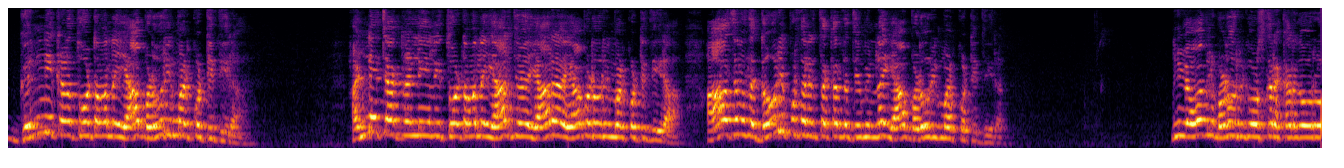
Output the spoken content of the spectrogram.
ಗನ್ನಿ ತೋಟವನ್ನು ತೋಟವನ್ನ ಯಾವ ಬಡವರಿಗೆ ಮಾಡಿಕೊಟ್ಟಿದ್ದೀರಾ? ಹಣ್ಣೆ ಚಾಕ್ನಹಳ್ಳಿಯಲ್ಲಿ ತೋಟವನ್ನ ಯಾರು ಯಾರ, ಯಾವ ಬಡವರಿಗೆ ಮಾಡಿಕೊಟ್ಟಿದ್ದೀರಾ? ಹಾಸನದ ಗೌರಿಪುರದಲ್ಲಿರ್ತಕ್ಕಂಥ ಜಮೀನನ್ನ ಯಾವ ಬಡವರಿಗೆ ಮಾಡಿಕೊಟ್ಟಿದ್ದೀರಾ? ನೀವು ಯಾವಾಗಲೂ ಬಡವರಿಗೋಸ್ಕರ ಕರಗೋರು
